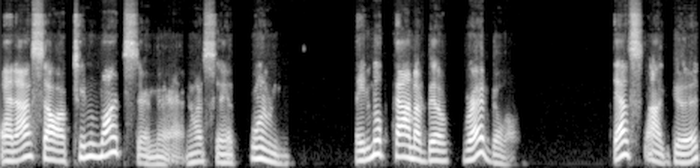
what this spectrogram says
And I saw two lumps in there. And I said, hmm, they look kind of irregular. That's not good.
